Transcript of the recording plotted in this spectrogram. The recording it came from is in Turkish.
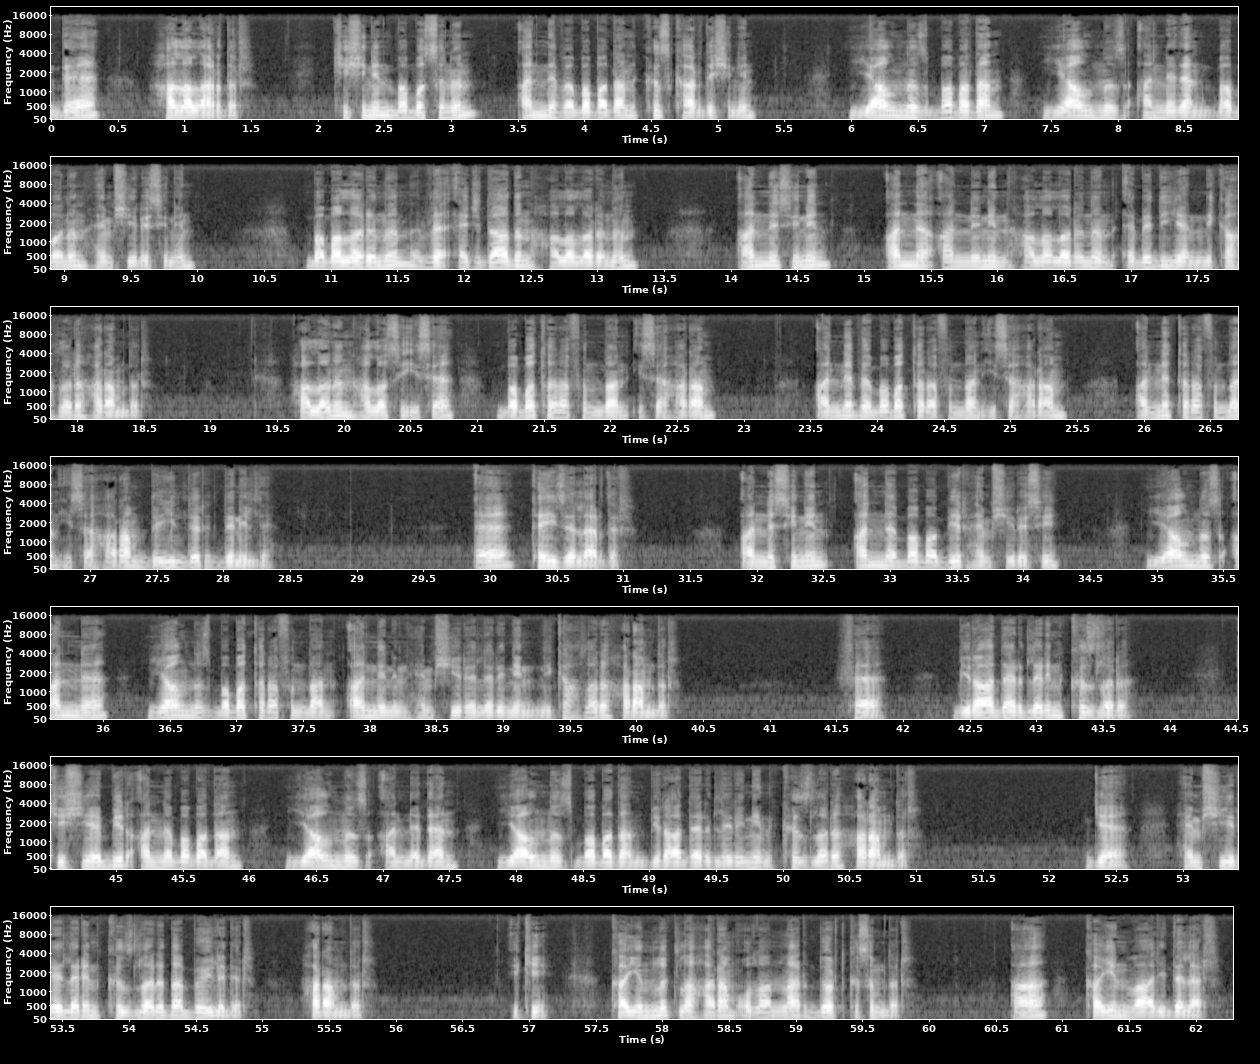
D. Halalardır. Kişinin babasının anne ve babadan kız kardeşinin, yalnız babadan, yalnız anneden babanın hemşiresinin, babalarının ve ecdadın halalarının, annesinin, anne annenin halalarının ebediyen nikahları haramdır. Halanın halası ise baba tarafından ise haram, anne ve baba tarafından ise haram, anne tarafından ise haram değildir denildi. E. Teyzelerdir. Annesinin anne baba bir hemşiresi, yalnız anne, yalnız baba tarafından annenin hemşirelerinin nikahları haramdır. F. Biraderlerin kızları. Kişiye bir anne babadan, yalnız anneden, yalnız babadan biraderlerinin kızları haramdır. G. Hemşirelerin kızları da böyledir. Haramdır. 2. Kayınlıkla haram olanlar dört kısımdır. A. Kayınvalideler.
